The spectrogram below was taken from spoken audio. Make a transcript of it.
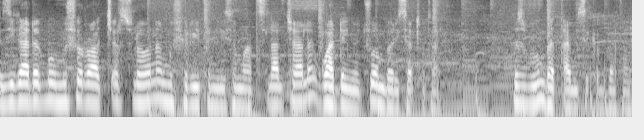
እዚህ ጋር ደግሞ ሙሽራው አጭር ስለሆነ ሙሽሪትን ሊስማት ስላልቻለ ጓደኞቹ ወንበር ይሰጡታል። ህዝቡም በጣም ይስቅበታል።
